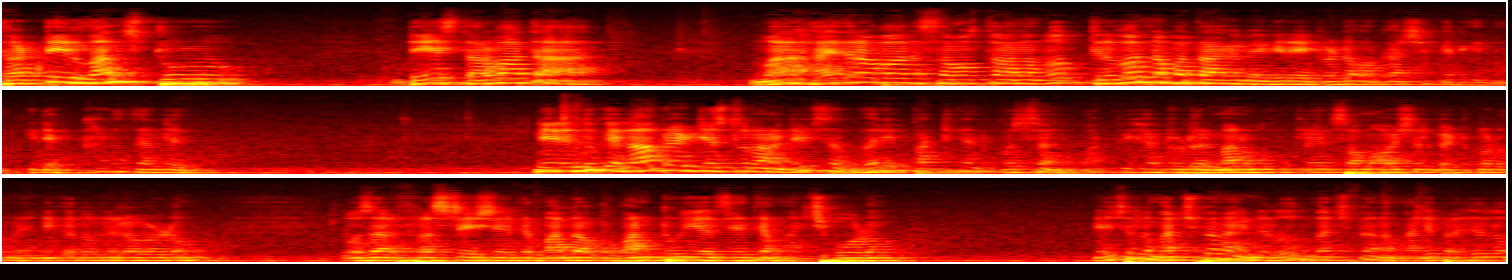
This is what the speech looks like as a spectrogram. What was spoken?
థర్టీన్ మంత్స్ టూ డేస్ తర్వాత మన హైదరాబాద్ సంస్థానంలో త్రివర్ణ పతాకం ఎగిరేటువంటి అవకాశం కలిగింది. ఇది ఎక్కడ జరగలేదు. నేను ఎందుకు ఎలాబరేట్ చేస్తున్నానంటే it's a very pertinent question what we have to do మనం ఊపిరి సమావేశాలు పెట్టుకోవడం ఎన్నికల్లో నిలబడడం ఓసారి ఫ్రస్ట్రేషన్ అయితే మళ్ళీ ఒక వన్ టూ ఇయర్స్ అయితే మర్చిపోవడం. నేచర్లో మర్చిపోయినాం ఇన్ని రోజులు మర్చిపోయినాం. మళ్ళీ ప్రజల్లో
